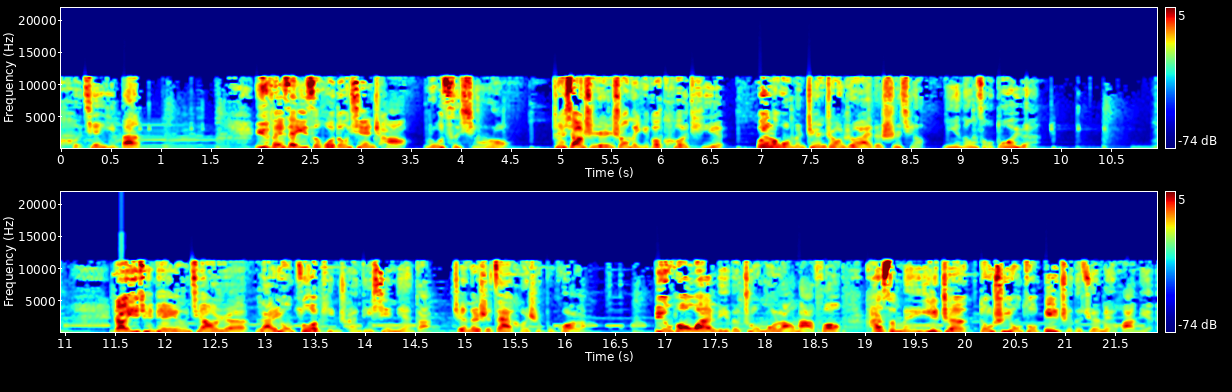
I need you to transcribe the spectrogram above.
可见一斑。于飞在一次活动现场如此形容：“这像是人生的一个课题，为了我们真正热爱的事情，你能走多远？”让一群电影匠人来用作品传递信念感，真的是再合适不过了。冰封万里的珠穆朗玛峰，看似每一帧都是用作壁纸的绝美画面，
